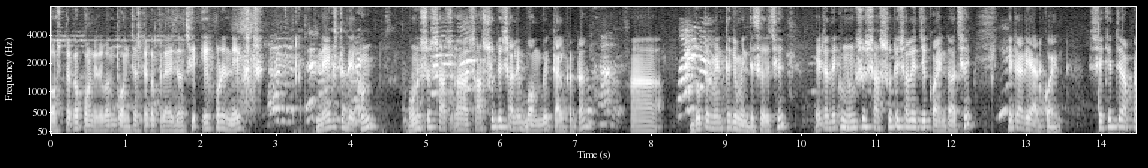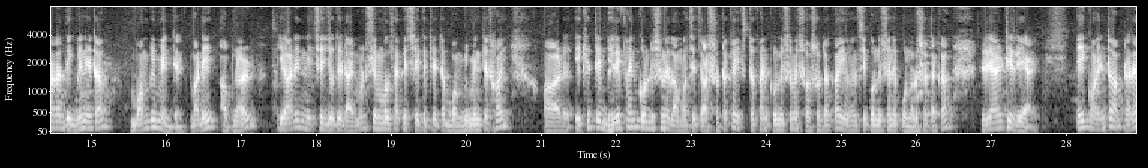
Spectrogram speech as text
দশ টাকা, পনেরো এবং পঞ্চাশ টাকা প্রাইস আছে। এরপরে নেক্সট নেক্সট দেখুন উনিশশো সাতষট্টি সালে বম্বে, ক্যালকাটা দুটো মেন থেকে মিনিটেস হয়েছে। এটা দেখুন, উনিশশো সাতষট্টি যে কয়েনটা আছে, এটা রেয়ার কয়েন সেক্ষেত্রে আপনারা দেখবেন এটা বম্বে মেন্টেড মানে আপনার ইয়ারের নিচে যদি ডায়মন্ড সিম্বল থাকে, সেক্ষেত্রে এটা বম্বে মেন্টেড হয়। আর এক্ষেত্রে ভেরিফাইন কন্ডিশনে দাম আছে চারশো টাকা এক্সট্রা ফাইন কন্ডিশনে ছশো টাকা ইউএনসি কন্ডিশনে পনেরোশো টাকা। রেয়ারটি রেয়ার এই কয়েনটা আপনারা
